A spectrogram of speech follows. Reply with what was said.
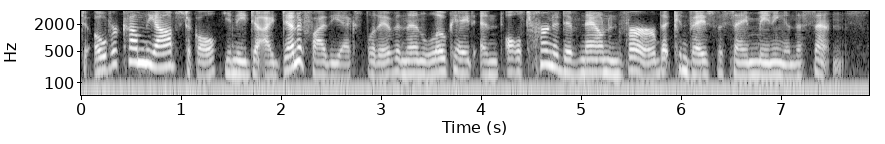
To overcome the obstacle, you need to identify the expletive and then locate an alternative noun and verb that conveys the same meaning in the sentence.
